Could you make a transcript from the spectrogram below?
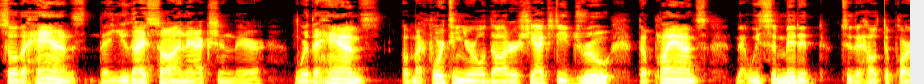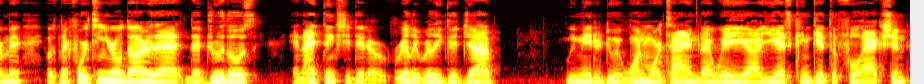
So the hands that you guys saw in action there were the hands of my 14 year old daughter. She actually drew the plans that we submitted to the health department. It was my 14 year old daughter that, that drew those. And I think she did a really, really good job. We made her do it one more time. That way uh, you guys can get the full action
